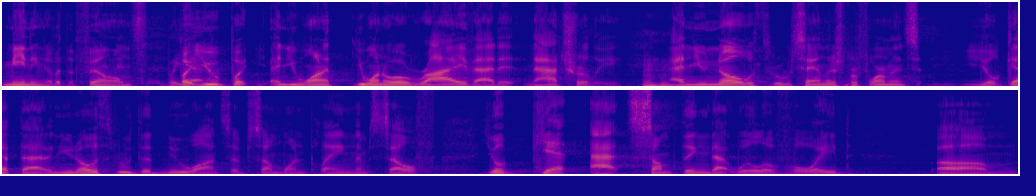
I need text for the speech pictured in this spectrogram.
meaning of But- the and film," but but yeah. you, but and you want to, you want to arrive at it naturally, mm-hmm. and you know through Sandler's performance, you'll get that, and you know through the nuance of someone playing themselves, you'll get at something that will avoid um,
